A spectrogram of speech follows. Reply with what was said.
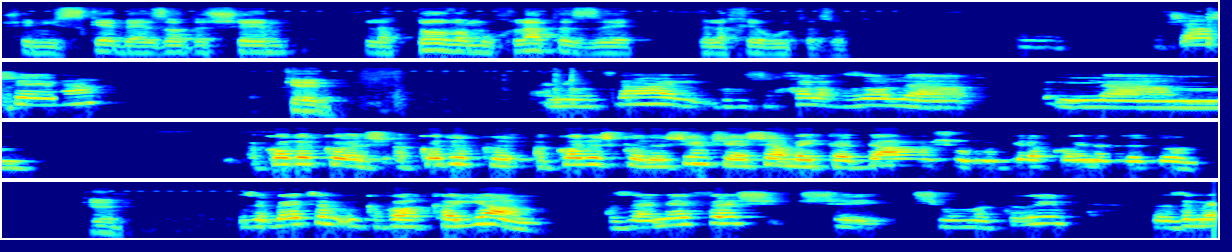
שנזכה בעזרת השם לטוב המוחלט הזה ולחירות הזאת. אפשר שאלה? כן. אני רוצה ברשותך לחזור ל... ל... הקודש, קודש, הקודש, הקודש קודשים שיש שם את הדם שהוא מביא הכהן הגדול. כן. זה בעצם כבר קיים, אז הנפש ש, שהוא מקריב, זה מה,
